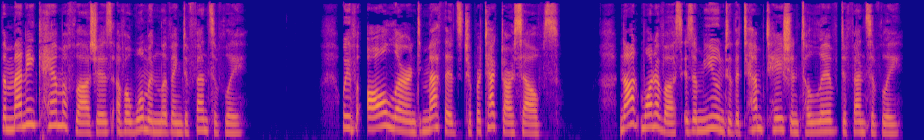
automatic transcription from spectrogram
The many camouflages of a woman living defensively. We've all learned methods to protect ourselves. Not one of us is immune to the temptation to live defensively.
